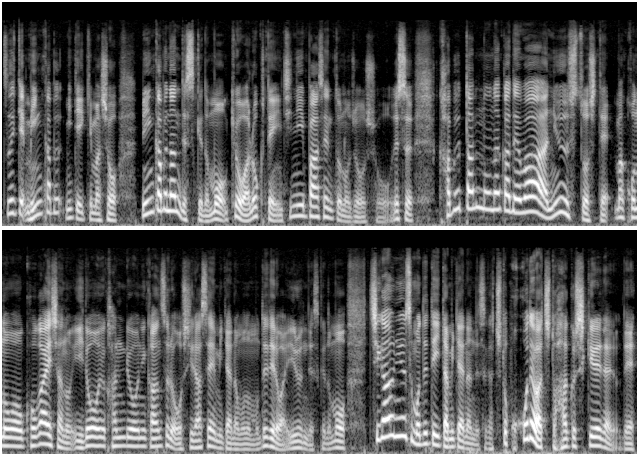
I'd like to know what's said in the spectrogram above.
続いて民株見ていきましょう。民株なんですけども、今日は6.12%の上昇です。株単の中ではニュースとして、まあ、この子会社の移動完了に関するお知らせみたいなものも出てはいるんですけども、違うニュースも出ていたみたいなんですが、ちょっとここではちょっと把握しきれないので、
